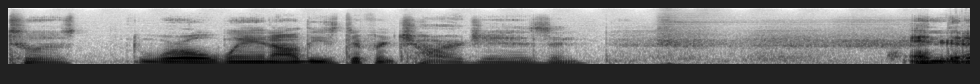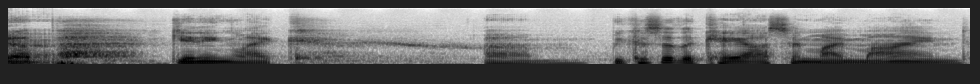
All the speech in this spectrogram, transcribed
to a whirlwind, all these different charges, and ended up getting like um, because of the chaos in my mind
